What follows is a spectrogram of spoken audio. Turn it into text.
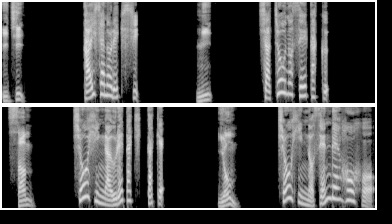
？1、会社の歴史、2、社長の性格、3、商品が売れたきっかけ、4商品の宣伝方法。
